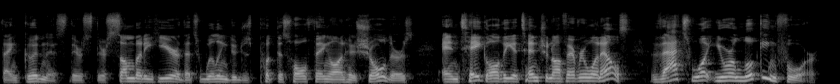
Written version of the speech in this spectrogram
thank goodness, there's there's somebody here that's willing to just put this whole thing on his shoulders and take all the attention off everyone else." That's what you're looking for.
